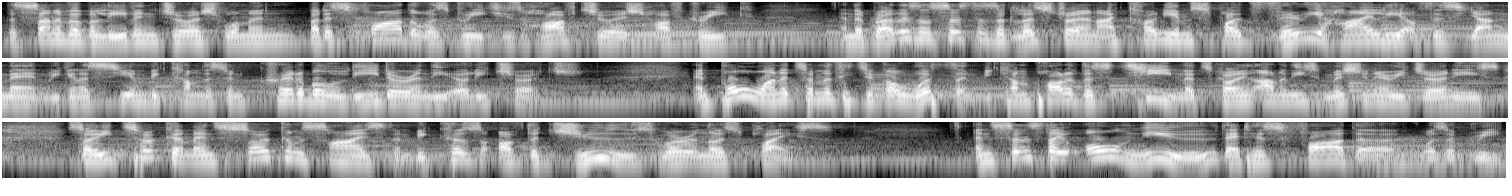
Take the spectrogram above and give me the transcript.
the son of a believing Jewish woman, but his father was Greek. He's half Jewish, half Greek. And the brothers and sisters at Lystra and Iconium spoke very highly of this young man. We're going to see him become this incredible leader in the early church. And Paul wanted Timothy to go with them, become part of this team that's going on these missionary journeys. So he took him and circumcised them because of the Jews who were in those places. And since they all knew that his father was a Greek,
